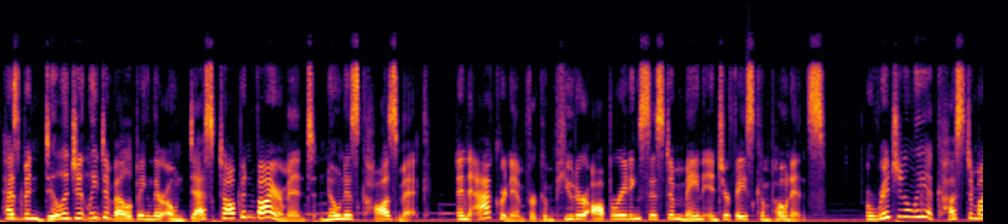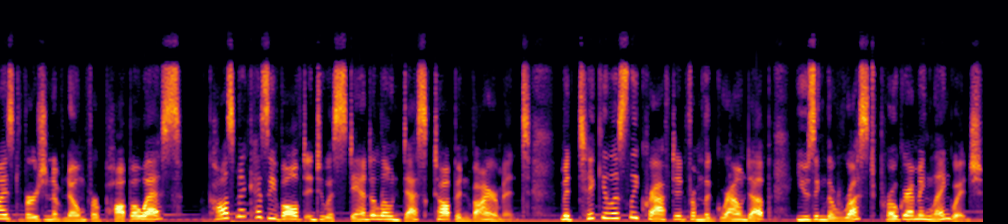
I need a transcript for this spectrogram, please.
has been diligently developing their own desktop environment known as Cosmic, an acronym for Computer Operating System Main Interface Components. Originally a customized version of GNOME for Pop! OS, Cosmic has evolved into a standalone desktop environment, meticulously crafted from the ground up using the Rust programming language.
